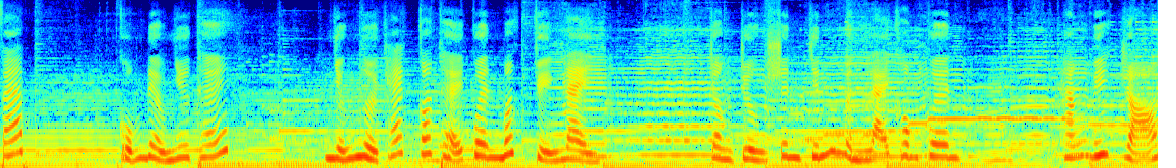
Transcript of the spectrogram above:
pháp. Cũng đều như thế. Những người khác có thể quên mất chuyện này. Trần Trường Sinh chính mình lại không quên. Hắn biết rõ,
